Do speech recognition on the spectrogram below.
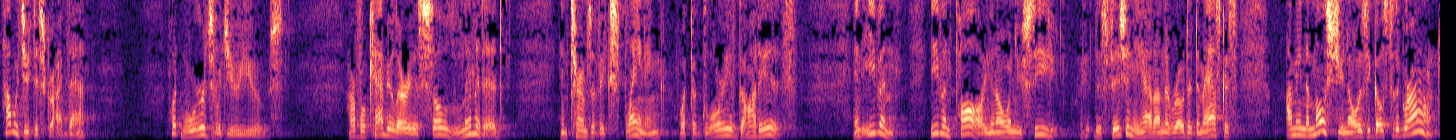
how would you describe that? What words would you use? Our vocabulary is so limited in terms of explaining what the glory of God is. And even, even Paul, you know, when you see this vision he had on the road to Damascus, I mean, the most you know is he goes to the ground.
